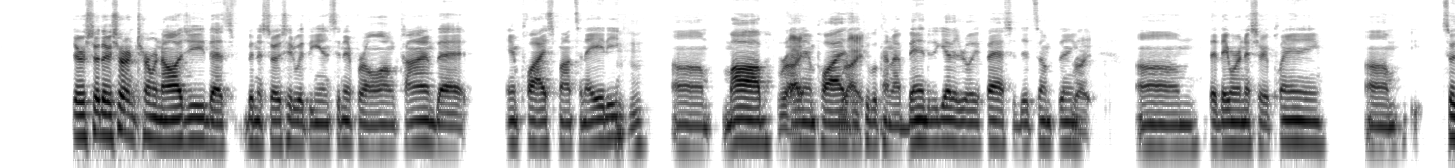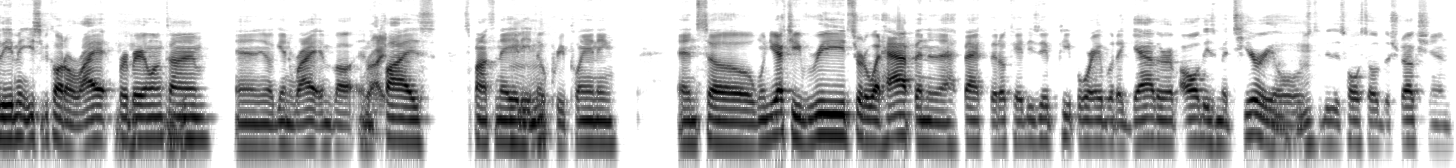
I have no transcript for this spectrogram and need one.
there's so there's certain terminology that's been associated with the incident for a long time that implies spontaneity. Mm-hmm. Um, mob right, that implies right. that people kind of banded together really fast and did something right. um, that they weren't necessarily planning. Um, so the event used to be called a riot for mm-hmm. a very long mm-hmm. time, mm-hmm. and you know again, riot invo- implies right. spontaneity, no mm-hmm. pre planning. And so when you actually read sort of what happened and the fact that okay, these people were able to gather up all these materials mm-hmm. to do this wholesale destruction.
